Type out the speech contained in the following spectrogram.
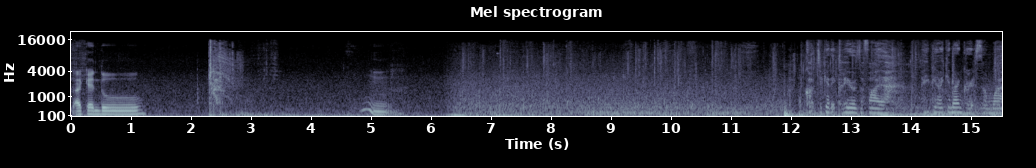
What I can do? Hmm. Got to get it clear of the fire. Maybe I can anchor it somewhere.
